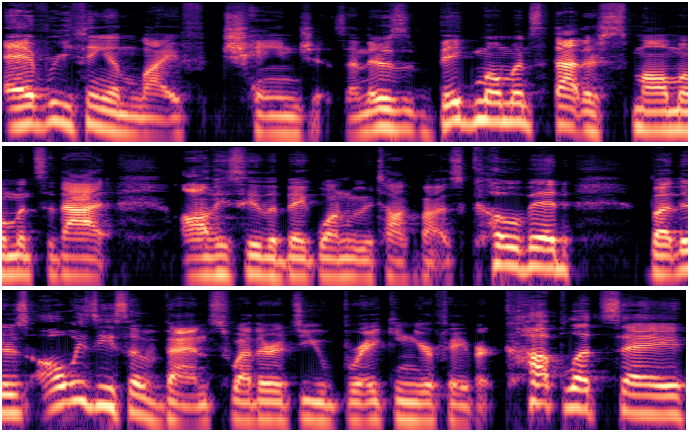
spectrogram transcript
everything in life changes? And there's big moments of that, there's small moments of that. Obviously, the big one we would talk about is COVID, but there's always these events, whether it's you breaking your favorite cup, let's say,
